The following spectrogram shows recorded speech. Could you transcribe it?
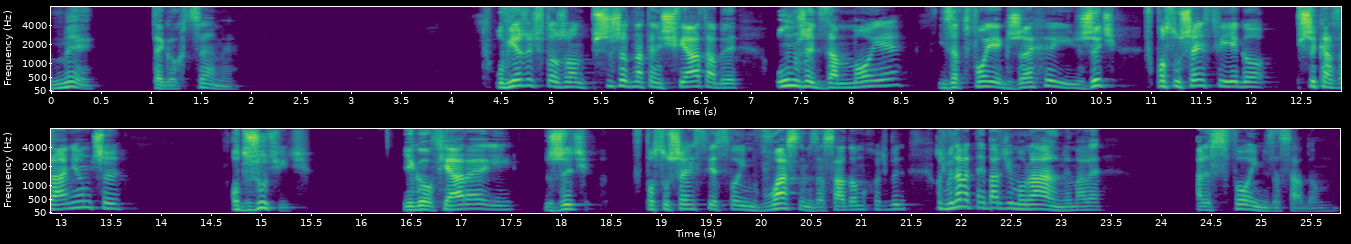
my tego chcemy. Uwierzyć w to, że On przyszedł na ten świat, aby umrzeć za moje i za Twoje grzechy i żyć w posłuszeństwie Jego przykazaniom, czy odrzucić Jego ofiarę i żyć w posłuszeństwie swoim własnym zasadom, choćby, choćby nawet najbardziej moralnym, ale, ale swoim zasadom.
